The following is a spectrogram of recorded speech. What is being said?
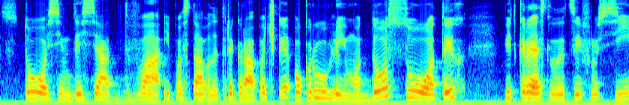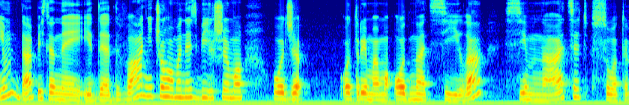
172 і поставили три крапочки. Округлюємо до сотих. Підкреслили цифру 7. Да? Після неї йде 2. Нічого ми не збільшуємо. Отже, отримаємо 1,17.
